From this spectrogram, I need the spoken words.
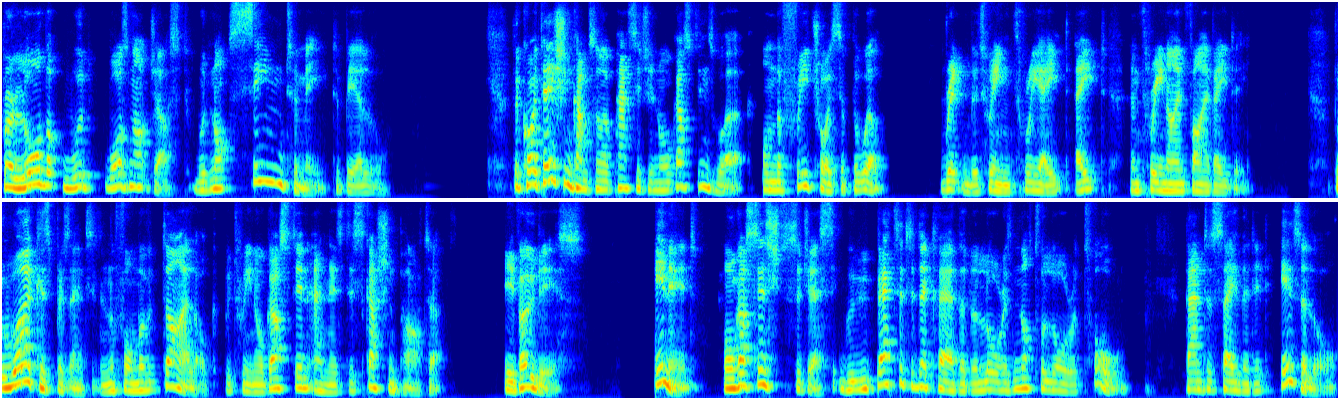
for a law that would was not just would not seem to me to be a law. The quotation comes from a passage in Augustine's work on the free choice of the will, written between 388 and 395 AD. The work is presented in the form of a dialogue between Augustine and his discussion partner, Evodius. In it, Augustine suggests it would be better to declare that a law is not a law at all than to say that it is a law,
